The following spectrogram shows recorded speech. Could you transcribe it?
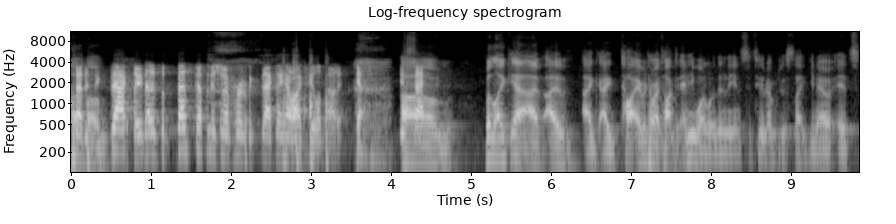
That is um, exactly that is the best definition I've heard of exactly how I feel about it. Yeah, exactly. Um, but like, yeah, I've, I've I, I talk, every time I talk to anyone within the institute, I'm just like, you know, it's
